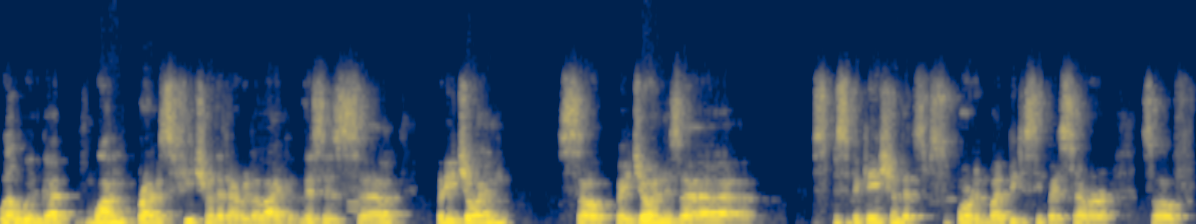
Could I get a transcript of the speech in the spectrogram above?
Well, we've got one privacy feature that I really like. This is uh, PayJoin. So PayJoin is a specification that's supported by BTC Pay Server. So if,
